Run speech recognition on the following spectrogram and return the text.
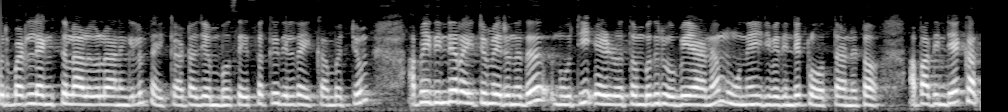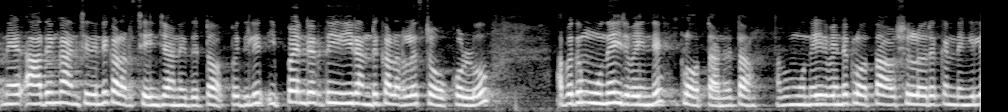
ഒരുപാട് ലെങ്ത് ഉള്ള ആളുകളാണെങ്കിലും തയ്ക്കാം കേട്ടോ ജംബോ സൈസൊക്കെ ഇതിൽ തയ്ക്കാൻ പറ്റും. അപ്പോൾ ഇതിന്റെ റേറ്റും വരുന്നത് നൂറ്റി എഴുപത്തൊമ്പത് രൂപയാണ്. മൂന്ന് ഇരുപതിന്റെ ക്ലോത്താണ് കേട്ടോ അപ്പോൾ അതിന്റെ ആദ്യം കാണിച്ചതിന്റെ കളർ ചേഞ്ചാണ് ഇത് കേട്ടോ അപ്പോൾ ഇതിൽ ഇപ്പോൾ എന്റെ അടുത്ത് ഈ രണ്ട് കളറിൽ സ്റ്റോക്കുള്ളൂ അപ്പോൾ ഇത് മൂന്ന് ഇരുപതിന്റെ ക്ലോത്താണ് കേട്ടോ. അപ്പോൾ മൂന്ന് ഇരുപതിന്റെ ക്ലോത്ത് ആവശ്യമുള്ളവരൊക്കെ ഉണ്ടെങ്കിൽ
